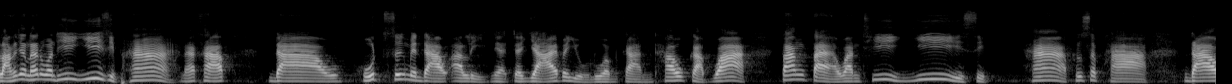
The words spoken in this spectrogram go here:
หลังจากนั้นวันที่ 25 นะครับ ดาวพุธซึ่งเป็นดาวอาลิเนี่ยจะย้ายไปอยู่รวมกัน เท่ากับว่าตั้งแต่วันที่ 25 พฤษภา ดาว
